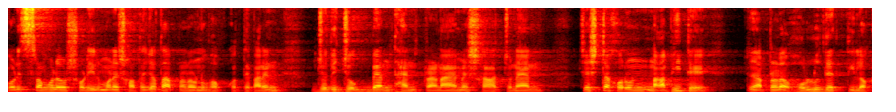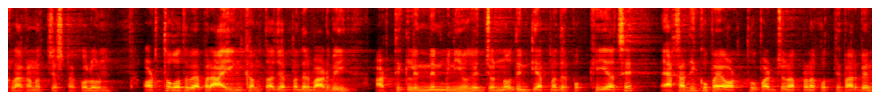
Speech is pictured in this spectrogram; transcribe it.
পরিশ্রম হলেও শরীর মনে সতেজতা আপনারা অনুভব করতে পারেন। যদি যোগব্যায়াম, ধ্যান, প্রাণায়ামের সাহায্য নেন, চেষ্টা করুন নাভিতে, আপনারা হলুদের তিলক লাগানোর চেষ্টা করুন। অর্থগত ব্যাপারে আয় ইনকাম তো আজ আপনাদের বাড়বেই। আর্থিক লেনদেন বিনিয়োগের জন্য দিনটি আপনাদের পক্ষেই আছে। একাধিক উপায়ে অর্থ উপার্জন আপনারা করতে পারবেন।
